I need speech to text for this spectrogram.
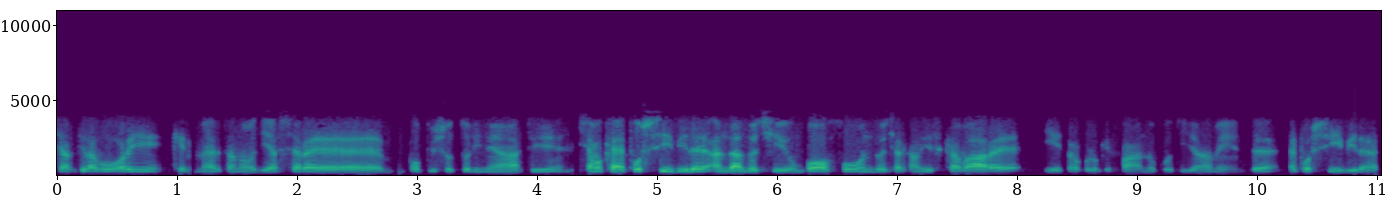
certi lavori che meritano di essere un po' più sottolineati, diciamo che è possibile andandoci un po' a fondo, cercando di scavare dietro quello che fanno quotidianamente, è possibile.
